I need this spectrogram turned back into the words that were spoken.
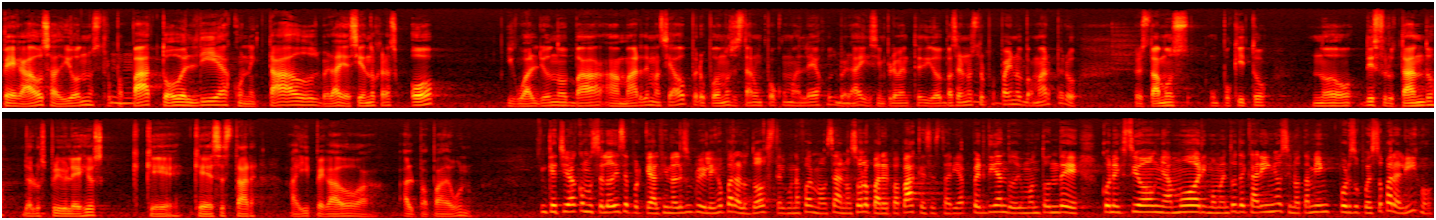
pegados a Dios, nuestro papá, todo el día, conectados, ¿verdad? Y haciendo cosas, o igual Dios nos va a amar demasiado, pero podemos estar un poco más lejos, ¿verdad? Y simplemente Dios va a ser nuestro papá y nos va a amar, pero, pero estamos un poquito no disfrutando de los privilegios que, que es estar ahí pegado al papá de uno. Qué chiva como usted lo dice, porque al final es un privilegio para los dos, de alguna forma. O sea, no solo para el papá, que se estaría perdiendo de un montón de conexión y amor y momentos de cariño, sino también, por supuesto, para el hijo.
